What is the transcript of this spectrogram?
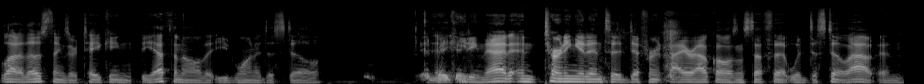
A lot of those things are taking the ethanol that you'd want to distill and and making eating that and turning it into different higher alcohols and stuff that would distill out and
